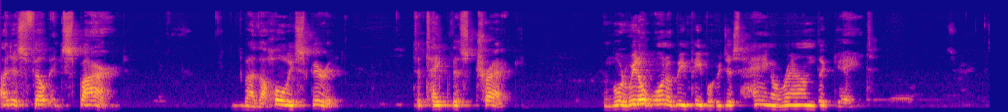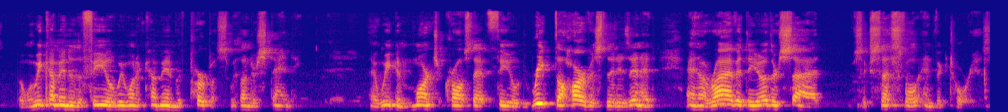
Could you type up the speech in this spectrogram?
I just felt inspired by the Holy Spirit to take this track. And Lord, we don't want to be people who just hang around the gate. But when we come into the field, we want to come in with purpose, with understanding. That we can march across that field, reap the harvest that is in it, and arrive at the other side successful and victorious.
